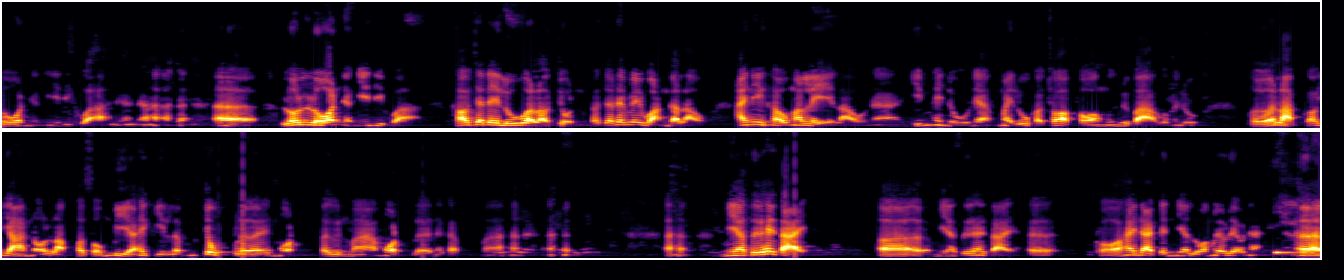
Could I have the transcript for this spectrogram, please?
ล้นๆอย่างนี้ดีกว่า เนี่ยนะเออล้นล้นๆอย่างนี้ดีกว่า เขาจะได้รู้ว่าเราจนเขาจะได้ไม่หวังกับเราไอ้นี่เขามาเหล่เรานะยิ้มให้หนูเนี่ย ไม่รู้เขาชอบทองมึงหรือเปล่าก็ไม่รู้ เผลอหลับก็ยานอนหลับผสมเบียร์ให้กินแล้วมันจุกเลย หมดตื่นมาหมดเลยนะครับมาเมียซื้อให้ใส่เออเออเมียซื้อให้ใส่ เออ ขอให้ได้เป็นเมียหลวงเร็วๆนะเออ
